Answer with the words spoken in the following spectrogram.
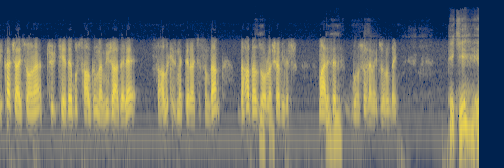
birkaç ay sonra Türkiye'de bu salgınla mücadele sağlık hizmetleri açısından daha da zorlaşabilir. Maalesef bunu söylemek zorundayım. Peki, e,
